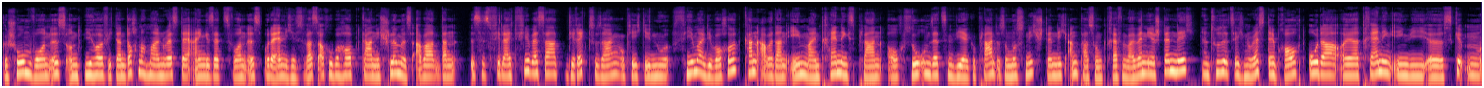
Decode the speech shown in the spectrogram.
geschoben worden ist und wie häufig dann doch nochmal ein Rest-Day eingesetzt worden ist oder ähnliches, was auch überhaupt gar nicht schlimm ist. Aber dann ist es vielleicht viel besser, direkt zu sagen, okay, ich gehe nur viermal die Woche, kann aber dann eben meinen Trainingsplan auch so umsetzen, wie er geplant ist und muss nicht ständig Anpassungen treffen, weil wenn ihr ständig einen zusätzlichen Restday braucht oder euer Training irgendwie äh, skippen,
